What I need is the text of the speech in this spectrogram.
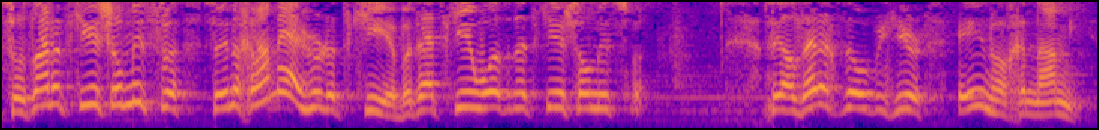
So it's not a tkiyah shel mitzvah. So in Achrame I heard a tkiyah, but that tkiyah wasn't a tkiyah shel mitzvah. So Al Derech over here, ein hachanami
